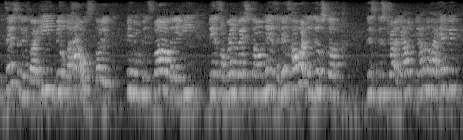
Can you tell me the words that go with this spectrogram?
attest to this. Like, he built the house, like, him and his father, and he did some renovations on this. And it's hard to lift stuff, this, this dry, y'all, y'all know how heavy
